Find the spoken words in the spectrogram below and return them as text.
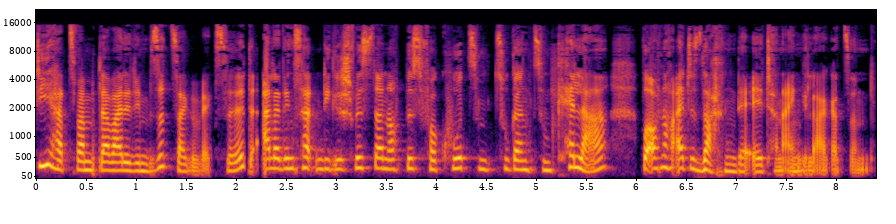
Die hat zwar mittlerweile den Besitzer gewechselt, allerdings hatten die Geschwister noch bis vor kurzem Zugang zum Keller, wo auch noch alte Sachen der Eltern eingelagert sind.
